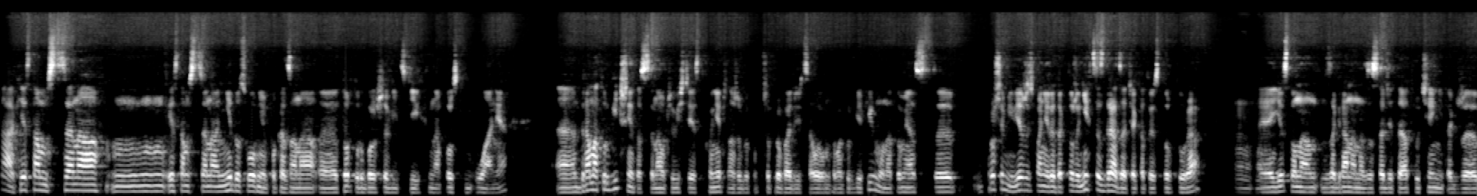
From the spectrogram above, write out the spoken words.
Tak, jest tam scena, mm, jest tam scena niedosłownie pokazana e, tortur bolszewickich na polskim ułanie. E, dramaturgicznie ta scena oczywiście jest konieczna, żeby przeprowadzić całą dramaturgię filmu, natomiast proszę mi wierzyć, panie redaktorze, nie chcę zdradzać, jaka to jest tortura, Mhm. E, jest ona zagrana na zasadzie teatru cieni, także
